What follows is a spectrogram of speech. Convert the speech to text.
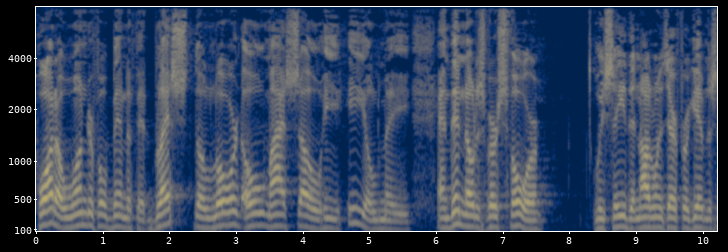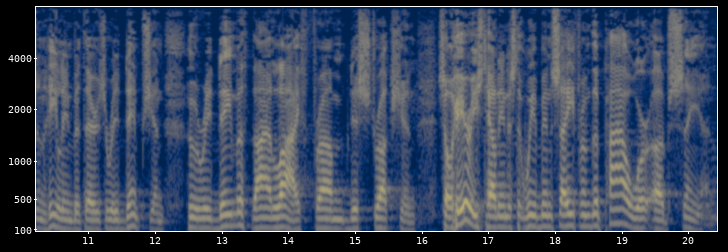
what a wonderful benefit. Bless the Lord, oh my soul. He healed me. And then notice verse 4 we see that not only is there forgiveness and healing, but there's redemption, who redeemeth thy life from destruction. So here he's telling us that we've been saved from the power of sin,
